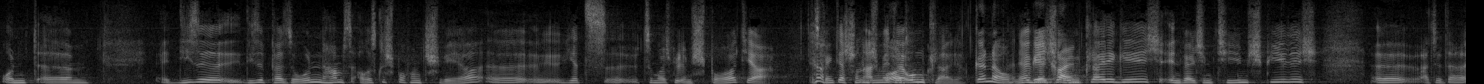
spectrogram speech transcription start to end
Und ähm, diese, diese Personen haben es ausgesprochen schwer, äh, jetzt äh, zum Beispiel im Sport, ja. Es fängt ja schon an Sport. mit der Umkleide. Genau. Ne, in welche Umkleide gehe ich? In welchem Team spiele ich? Äh, also da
